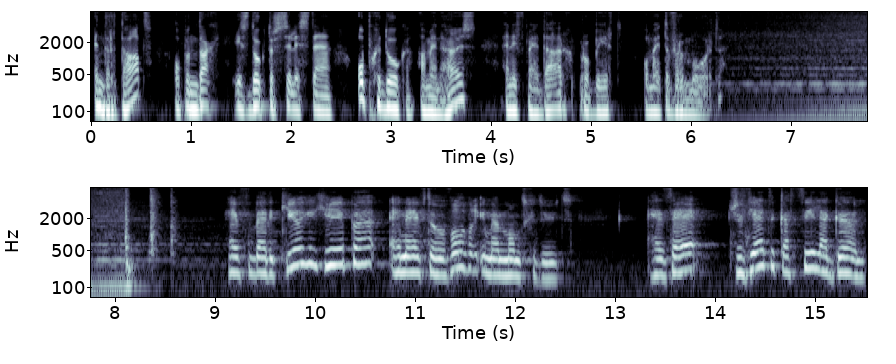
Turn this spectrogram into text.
Inderdaad, op een dag is dokter Celestin opgedoken aan mijn huis en heeft mij daar geprobeerd om mij te vermoorden. Hij heeft me bij de keel gegrepen en hij heeft de revolver in mijn mond geduwd. Hij zei, je viens te casser la gueule.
